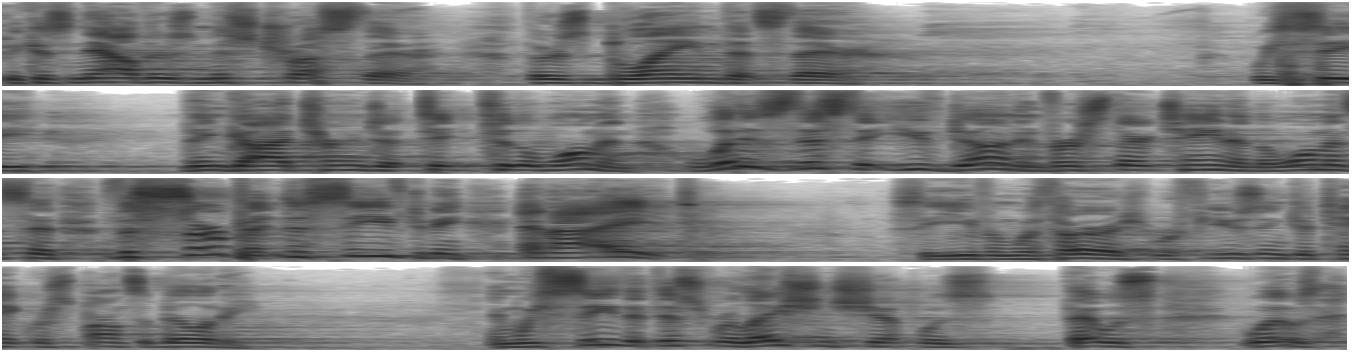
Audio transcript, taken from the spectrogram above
because now there's mistrust there. There's blame that's there. We see, then God turned to, to, to, the woman. What is this that you've done in verse 13? And the woman said, The serpent deceived me and I ate. See, even with her refusing to take responsibility. And we see that this relationship was, that was, was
